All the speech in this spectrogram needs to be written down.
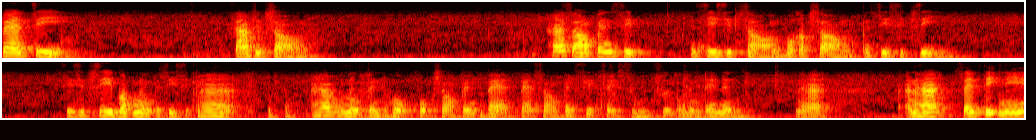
แปดสี่สามสิบสองห้าสองเป็นสิบ เป็นสี่สิบสองบวกกับสองเป็นสี่สิบสี่สี่สิบสี่บวกหนึ่งเป็นสี่สิบห้าห้าบวกหนึ่งเป็นหกหกสองเป็นแปดแปดสองเป็นสิบใส่ศูนย์ศูนย์บวกหนึ่งได้หนึ่งนะฮะอันนะฮะสถิตินี้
